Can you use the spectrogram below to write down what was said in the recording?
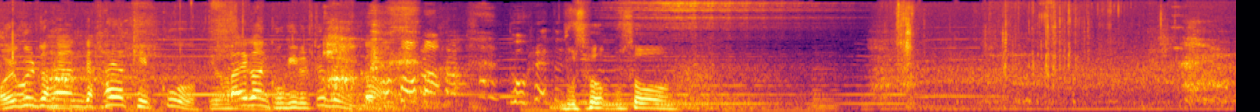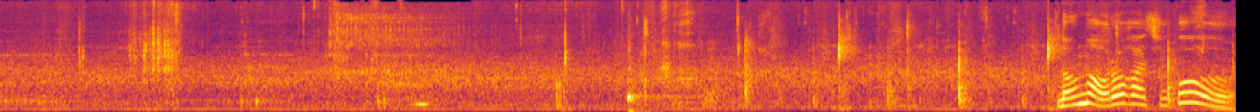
얼굴도 하얀데 하얗게 입고 빨간 고기를 뜯으니까 무서워 무서워. 너무 얼어가지고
